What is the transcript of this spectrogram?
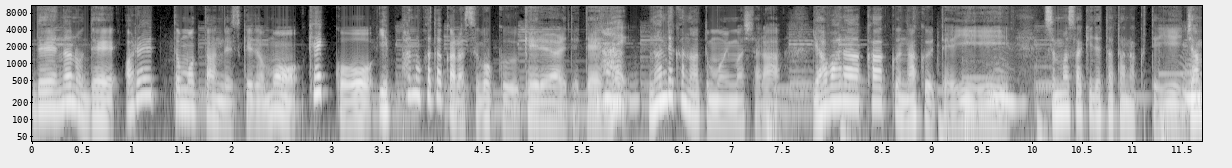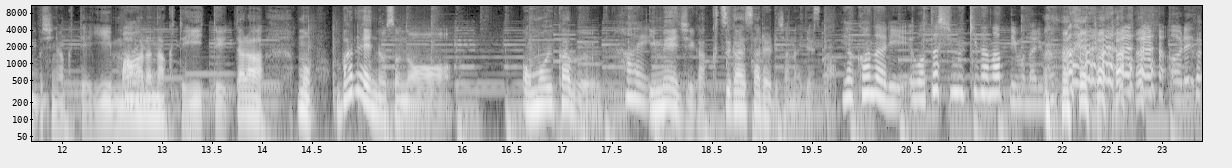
でなのであれと思ったんですけども結構一般の方からすごく受け入れられてて、はいななんでかなと思いましたら柔らかくなくていい、うんつま先で立たなくていいうんジャンプしなくていい、回らなくていいって言ったら、もうバレエのその思い浮かぶはい。イメージが覆されるじゃないですか。いやかなり私向きだなって今なりました。あれ？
